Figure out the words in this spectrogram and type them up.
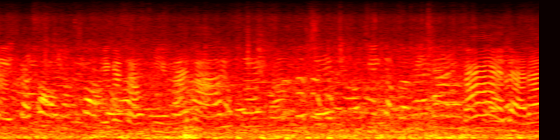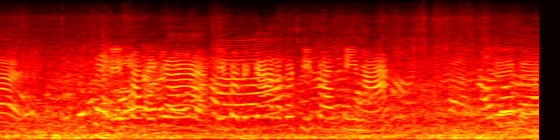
จ้ะกระสอบน้ำก่อนนี่กระเจ้าครีมได้จ้ะ เอาชีสกับบะหมี่ได้ ได้จ้ะได้ ลูกเกด ชีสปาปริก้าชีสปาปริก้าแล้วก็ชีสซาวครีมนะ ค่ะ ใช่จ้า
